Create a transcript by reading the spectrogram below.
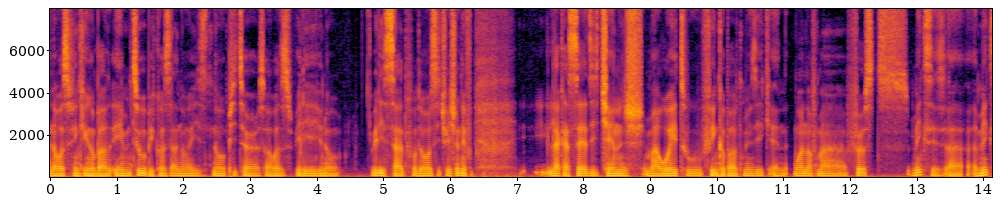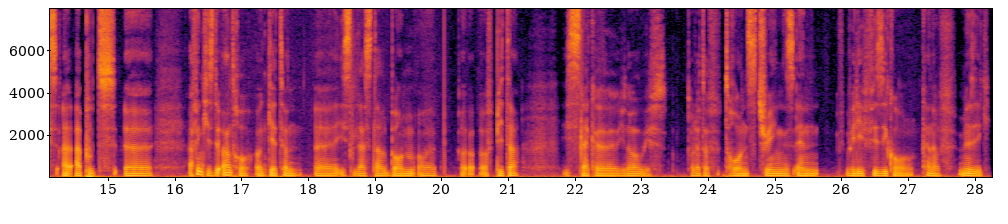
and I was thinking about him too because I know he's no Peter, so I was really, you know, really sad for the whole situation. If, like I said, it changed my way to think about music. And one of my first mixes, uh, a mix I, I put, uh, I think it's the intro of Get On, uh, his last album of, of Peter. It's like a, you know, with a lot of drone strings and really physical kind of music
